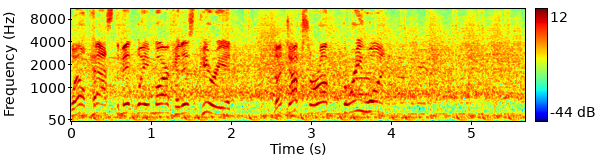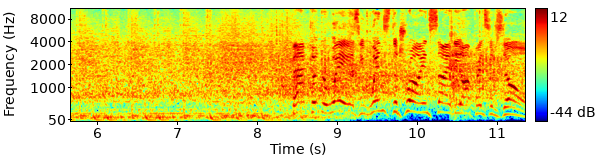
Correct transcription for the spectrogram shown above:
Well past the midway mark of this period. The Ducks are up 3-1. Back underway as he wins the draw inside the offensive zone.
